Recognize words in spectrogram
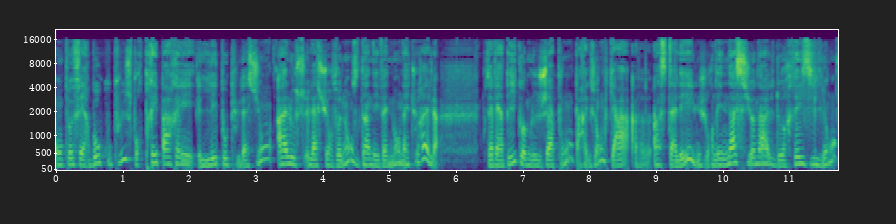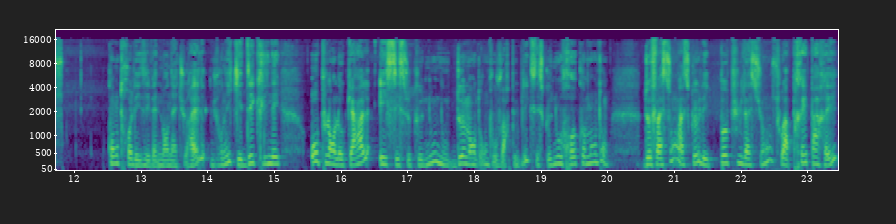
On peut faire beaucoup plus pour préparer les populations à la survenance d'un événement naturel. Vous avez un pays comme le Japon, par exemple, qui a euh, installé une journée nationale de résilience contre les événements naturels, une journée qui est déclinée au plan local, et c'est ce que nous, nous demandons au pouvoir public, c'est ce que nous recommandons, de façon à ce que les populations soient préparées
